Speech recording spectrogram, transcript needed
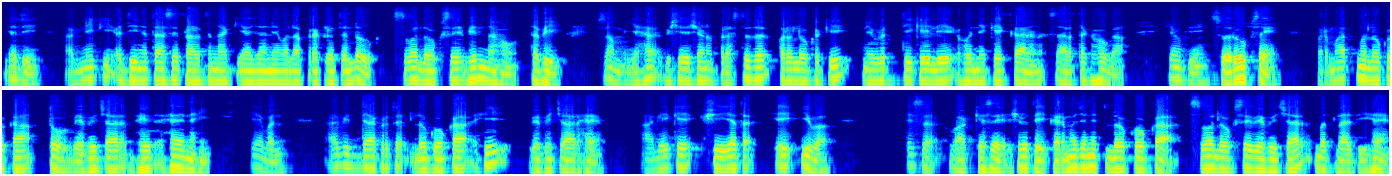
यदि अग्नि की अधीनता से प्रार्थना किया जाने वाला प्रकृत लोक स्वलोक से भिन्न हो, तभी स्वम यह विशेषण प्रस्तुत परलोक की निवृत्ति के लिए होने के कारण सार्थक होगा, क्योंकि स्वरूप से परमात्मा लोक का तो व्यभिचार भेद है नहीं, केवल अविद्याकृत लोगों का ही व्यभिचार है। आगे के क्षीयत इव इस वाक्य से श्रुति कर्मजनित लोगों का स्वलोक से व्यभिचार बतलाती है।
